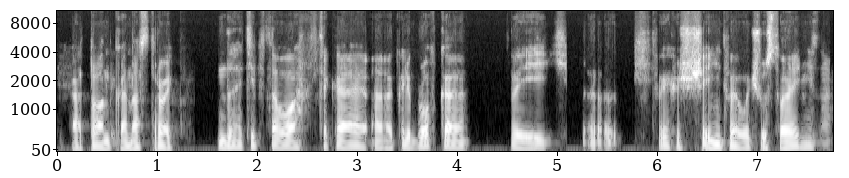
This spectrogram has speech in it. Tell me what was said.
Такая тонкая настройка. Да, типа того, такая э, калибровка твоей, э, твоих ощущений, твоего чувства, я не знаю,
